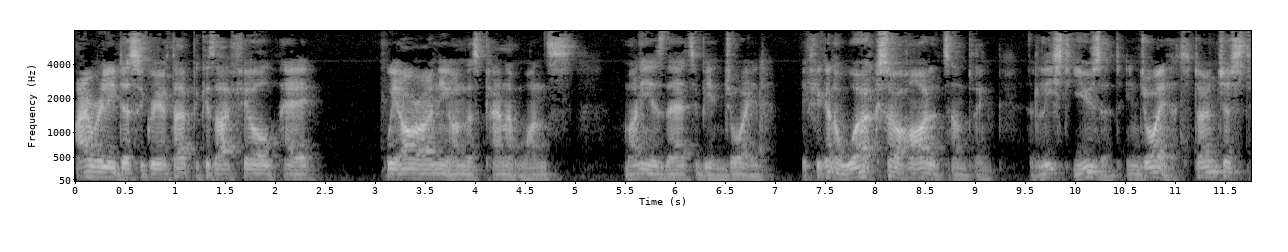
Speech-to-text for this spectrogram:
I really disagree with that because I feel, hey, we are only on this planet once. Money is there to be enjoyed. If you're gonna work so hard at something, at least use it, enjoy it. Don't just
